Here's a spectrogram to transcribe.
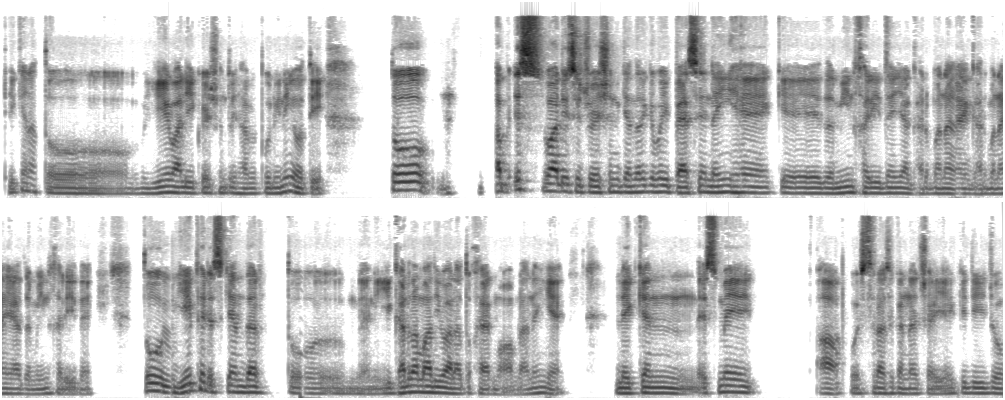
ٹھیک ہے نا؟ تو یہ والی ایکویشن تو یہاں پہ پوری نہیں ہوتی۔ تو اب اس والی سچویشن کے اندر کہ بھائی پیسے نہیں ہیں کہ زمین خریدیں یا گھر بنائیں گھر بنائیں یا زمین خریدیں، تو یہ پھر اس کے اندر تو یعنی یہ گھر دامادی والا تو خیر معاملہ نہیں ہے، لیکن اس میں آپ کو اس طرح سے کرنا چاہیے کہ جی جو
